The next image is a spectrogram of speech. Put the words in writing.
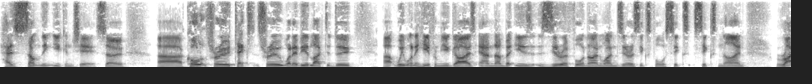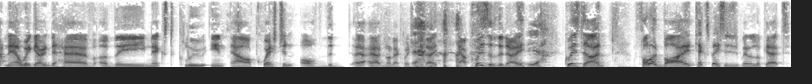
has something you can share. So uh, call it through, text it through, whatever you'd like to do. Uh, we want to hear from you guys. Our number is 0491 Right now, we're going to have uh, the next clue in our question of the, uh, uh not our question of the day, our quiz of the day. Yeah. Quiz time, followed by text messages. We're going to look at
